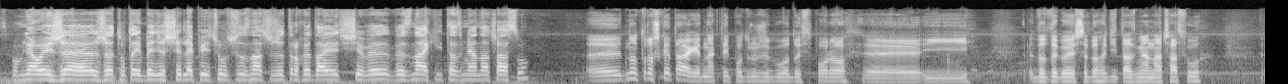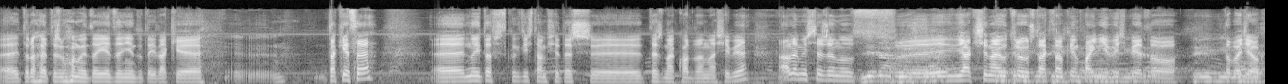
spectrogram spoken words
Wspomniałeś, że, że tutaj będziesz się lepiej czuł, czy to znaczy, że trochę daje ci się we, we znaki ta zmiana czasu? No troszkę tak, jednak tej podróży było dość sporo i do tego jeszcze dochodzi ta zmiana czasu. Trochę też mamy to jedzenie tutaj takie, takie se. E, No i to wszystko gdzieś tam się też, e, też nakłada na siebie, ale myślę, że no, e, jak się na jutro już tak całkiem fajnie wyśpię, to, to będzie ok.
